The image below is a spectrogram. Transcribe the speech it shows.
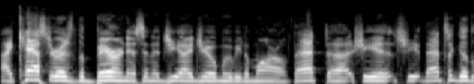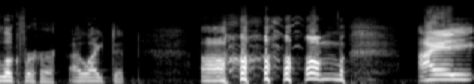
I cast her as the Baroness in a GI Joe movie tomorrow. That uh, she is she. That's a good look for her. I liked it. Um, I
